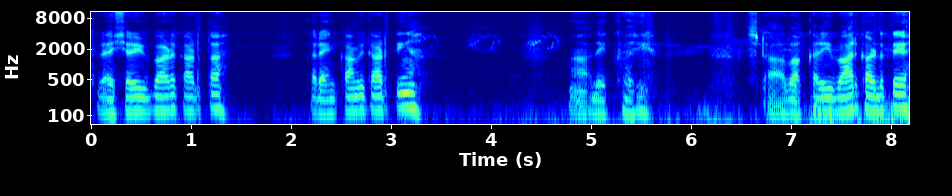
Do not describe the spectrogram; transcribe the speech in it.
ਥ੍ਰੈਸ਼ਰ ਵੀ ਬਾਹਰ ਕੱਢਤਾ ਕਰੈਂਕਾਂ ਵੀ ਕੱਢਤੀਆਂ। ਆ ਦੇਖੋ ਜੀ ਸਟਾਫ ਆਕਰ ਵੀ ਬਾਹਰ ਕੱਢਤੇ ਆ।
